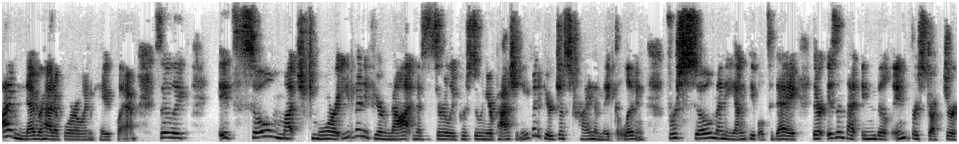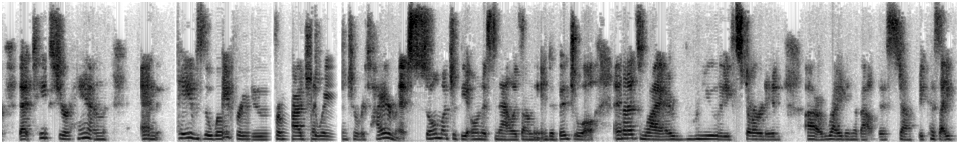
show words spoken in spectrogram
I've never had a 401k plan. So like it's so much more, even if you're not necessarily pursuing your passion, even if you're just trying to make a living. For so many young people today, there isn't that inbuilt infrastructure that takes your hand and paves the way for you from graduation to retirement. So much of the onus now is on the individual. And that's why I really started uh, writing about this stuff because I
